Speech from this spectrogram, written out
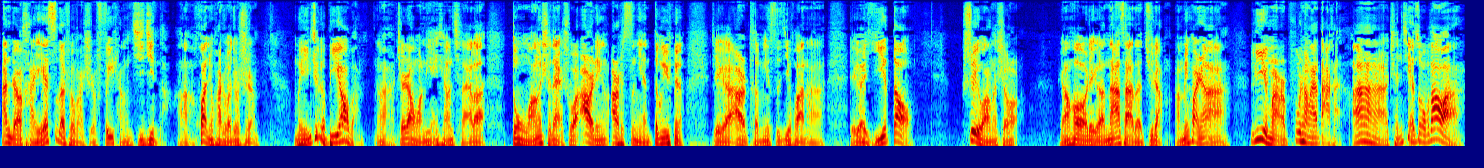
按照海耶斯的说法是非常激进的啊，换句话说就是没这个必要吧啊，这让我联想起来了，董王时代说二零二四年登月，这个阿尔特弥斯计划呢，这个一到睡王的时候，然后这个 NASA 的局长啊没换人啊，立马扑上来大喊啊，臣妾做不到啊，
